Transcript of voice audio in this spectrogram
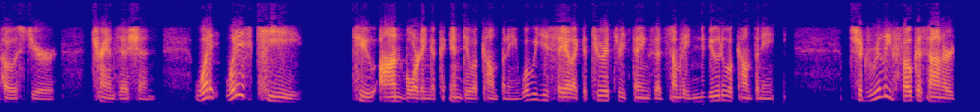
post your transition. What what is key to onboarding into a company? What would you say are like the two or three things that somebody new to a company should really focus on or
